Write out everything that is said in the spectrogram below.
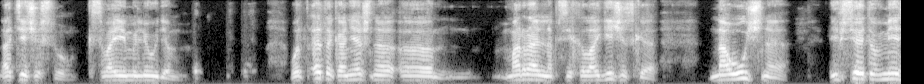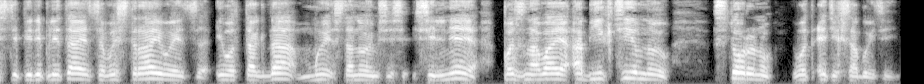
отечеству, к своим людям? Вот это, конечно, э, морально-психологическое, научное – и все это вместе переплетается, выстраивается, и вот тогда мы становимся сильнее, познавая объективную сторону вот этих событий.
